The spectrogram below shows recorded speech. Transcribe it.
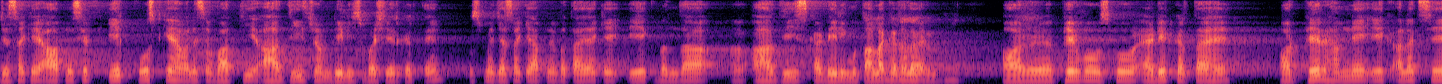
जैसा कि आपने सिर्फ़ एक पोस्ट के हवाले से बात की अहादीस जो हम डेली सुबह शेयर करते हैं उसमें जैसा कि आपने बताया कि एक बंदा अहादीस का डेली मुताला करता है और फिर वो उसको एडिट करता है और फिर हमने एक अलग से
